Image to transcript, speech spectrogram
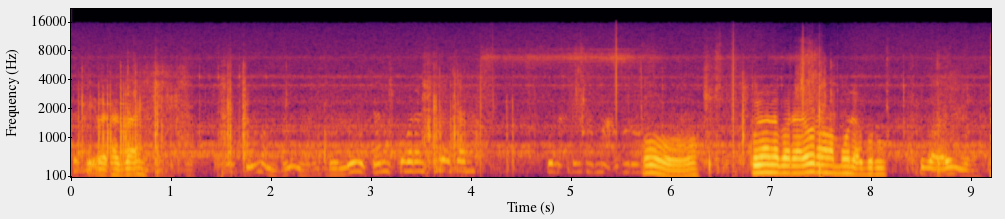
Tapi beragam. Dulu kan aku barang siap kan. Aku nak dia sama aku. Oh, kula na bararo orang mau nak buru. Aku baru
